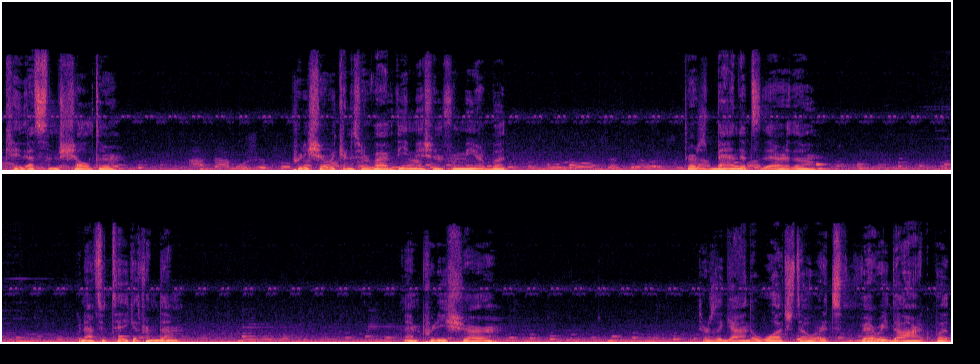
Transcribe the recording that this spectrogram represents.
Okay, that's some shelter. Pretty sure we can survive the emission from here, but there's bandits there though. Gonna have to take it from them. I'm pretty sure there's a guy in the watchtower. It's very dark, but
